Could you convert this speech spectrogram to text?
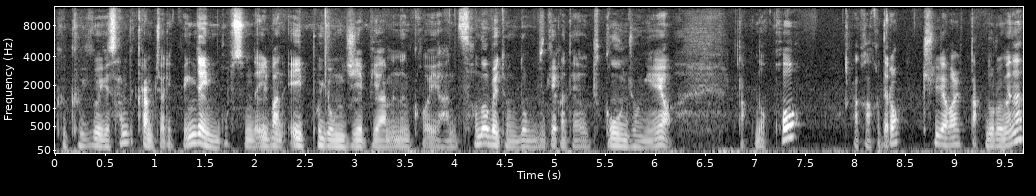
그 크기고 이게 300g 짜리 굉장히 무겁습니다. 일반 A4 용지에 비하면 거의 한 서너 배 정도 무게가 되는 두꺼운 종이에요. 딱 넣고 아까 그대로 출력을 딱 누르면은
